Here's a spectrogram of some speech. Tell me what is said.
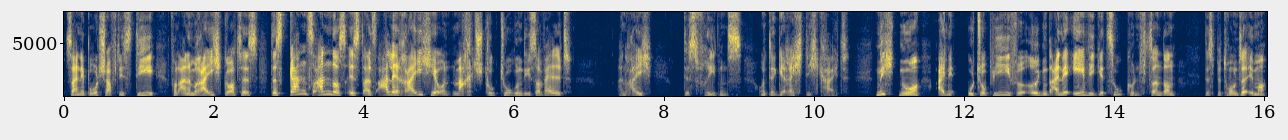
Seine Botschaft ist die von einem Reich Gottes, das ganz anders ist als alle Reiche und Machtstrukturen dieser Welt. Ein Reich des Friedens und der Gerechtigkeit. Nicht nur eine Utopie für irgendeine ewige Zukunft, sondern, das betont er immer,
